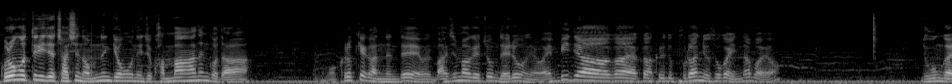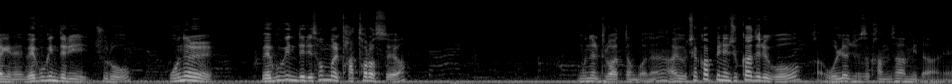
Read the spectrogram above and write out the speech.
그런 것들이 이제 자신 없는 경우는 이제 관망하는 거다 뭐 그렇게 갔는데 마지막에 좀 내려오네요. 엔비디아가 약간 그래도 불안 요소가 있나 봐요. 누군가에게는 외국인들이 주로 오늘 외국인들이 선물 다 털었어요. 오늘 들어왔던 거는 아이고 체커피님 축하드리고 가- 올려주셔서 감사합니다. 네.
